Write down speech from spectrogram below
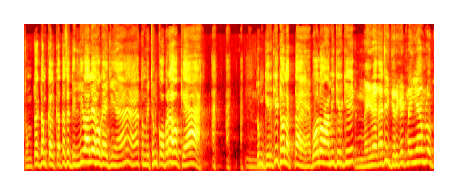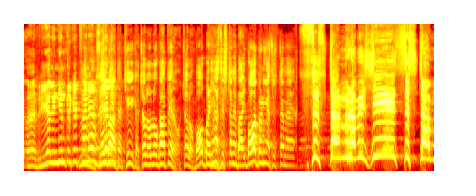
तुम तो एकदम कलकत्ता से दिल्ली वाले हो गए जी हैं तुम मिथुन कोबरा हो क्या? तुम गिरगिट हो लगता है बोलो आमी गिरगिट नहीं राजा जी क्रिकेट नहीं है हम लोग रियल इंडियन क्रिकेट फ़ैन है हम सही बात है ठीक है चलो लोग आते रहो चलो बहुत बढ़िया सिस्टम है भाई बहुत बढ़िया सिस्टम है। सिस्टम रवीश जी सिस्टम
